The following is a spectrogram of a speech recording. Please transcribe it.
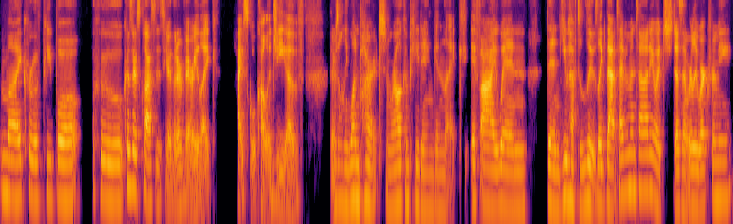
my crew of people who, because there's classes here that are very like high school collegey of there's only one part and we're all competing and like if I win then you have to lose like that type of mentality which doesn't really work for me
